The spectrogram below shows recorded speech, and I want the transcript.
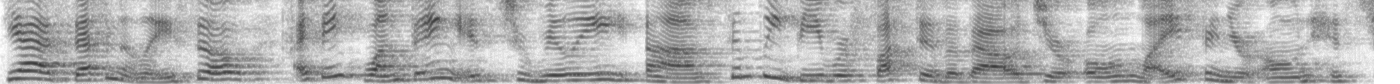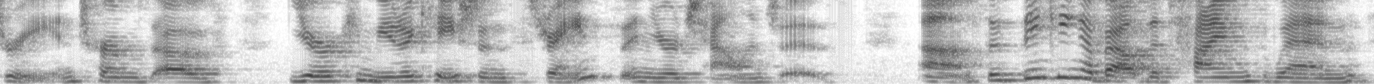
Yes, definitely. So I think one thing is to really um, simply be reflective about your own life and your own history in terms of your communication strengths and your challenges. Um, so thinking about the times when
